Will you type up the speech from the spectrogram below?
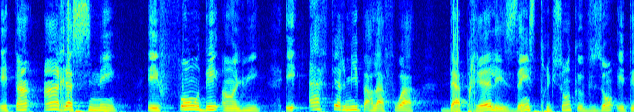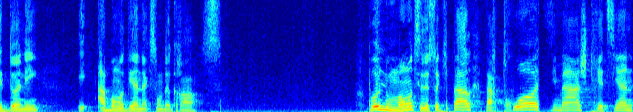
Étant enraciné et fondé en lui et affermi par la foi, d'après les instructions que vous ont été données, et abondé en actions de grâce. Paul nous montre, c'est de ça qu'il parle, par trois images chrétiennes,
